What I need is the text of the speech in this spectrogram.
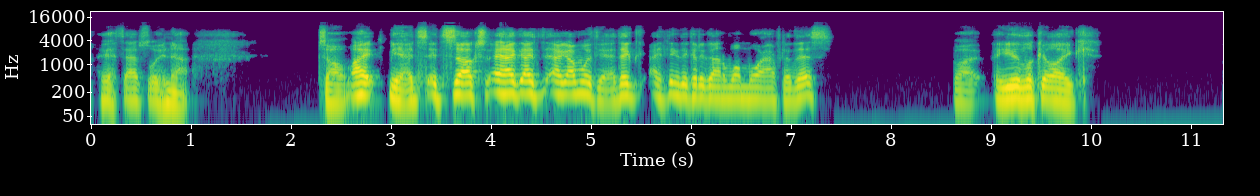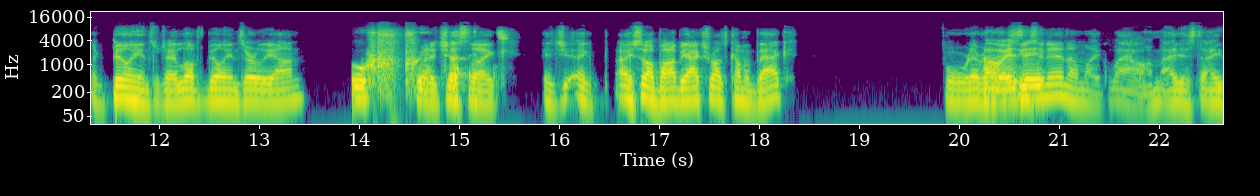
yes, absolutely not. So I yeah, it's it sucks, and I, I I I'm with you. I think I think they could have gone one more after this, but you look at like like billions, which I loved billions early on, Oof. but it's just like it's like I saw Bobby Axelrod's coming back for whatever Oh, that is he? season in. I'm like, wow. I just I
